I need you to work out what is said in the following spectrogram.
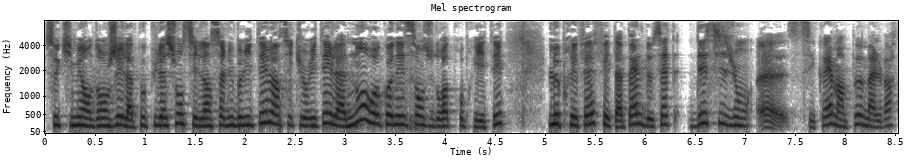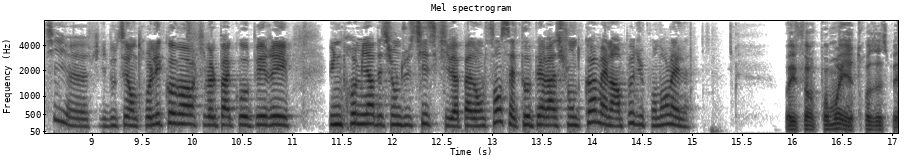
Ce qui met en danger la population, c'est l'insalubrité, l'insécurité et la non-reconnaissance du droit de propriété. Le préfet fait appel de cette décision. Euh, c'est quand même un peu mal parti, euh, Philippe Doucet, entre les Comores qui ne veulent pas coopérer, une première décision de justice qui ne va pas dans le sens. Cette opération de com, elle a un peu du pont dans l'aile. Oui, enfin, pour moi, il y a trois aspects.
